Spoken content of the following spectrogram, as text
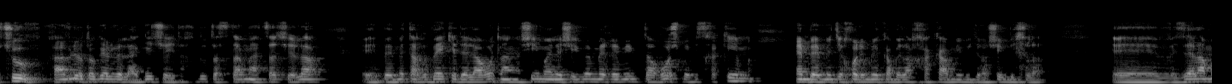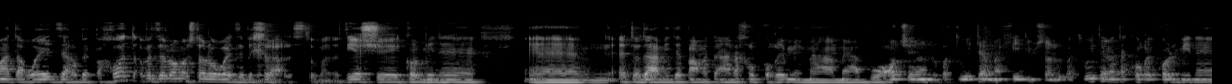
שוב, חייב להיות הוגן ולהגיד שההתאחדות עשתה מהצד שלה אה, באמת הרבה כדי להראות לאנשים האלה שאם הם מרימים את הראש במשחקים, הם באמת יכולים לקבל הרחקה ממגרשים בכלל. וזה למה אתה רואה את זה הרבה פחות, אבל זה לא אומר שאתה לא רואה את זה בכלל, זאת אומרת, יש כל מיני אמ, אתה יודע, מדי פעם אנחנו קוראים מה, מהבועות שלנו בטוויטר, מהפידים שלנו בטוויטר, אתה קורא כל מיני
